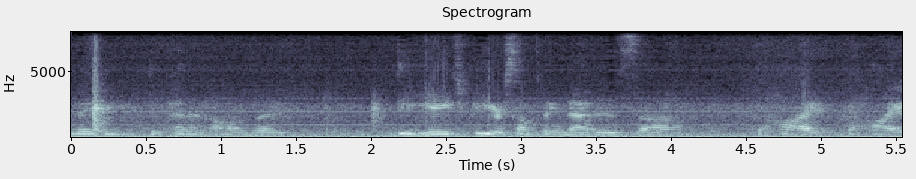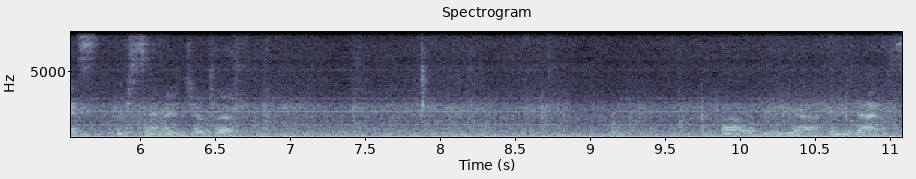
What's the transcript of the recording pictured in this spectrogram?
may be dependent on the DHP or something that is uh, the high, the highest percentage of the, of the uh, index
